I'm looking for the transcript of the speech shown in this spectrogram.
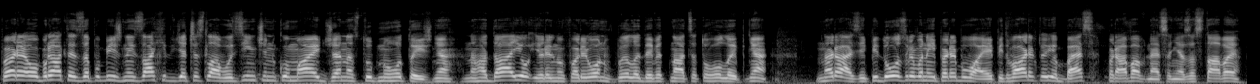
Переобрати запобіжний захід В'ячеславу Зінченку мають вже наступного тижня. Нагадаю, Ірину Фаріон вбили 19 липня. Наразі підозрюваний перебуває під вартою без права внесення застави.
